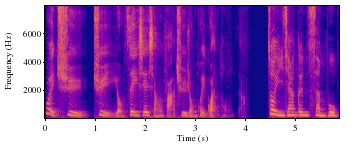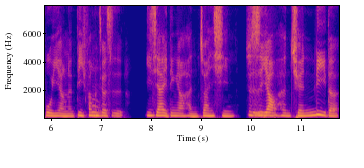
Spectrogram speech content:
会去去有这一些想法，去融会贯通？这样做瑜伽跟散步不一样的地方，就是瑜伽一定要很专心，就是要很全力的。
